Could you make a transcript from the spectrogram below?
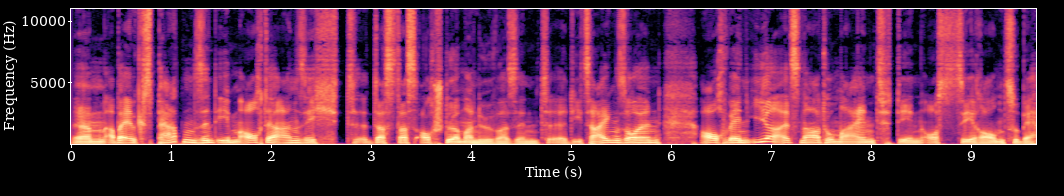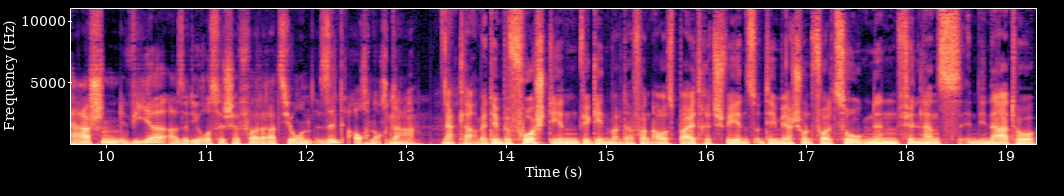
Ähm, aber Experten sind eben auch der Ansicht, dass das auch Störmanöver sind, äh, die zeigen sollen, auch wenn ihr als NATO meint, den Ostseeraum zu beherrschen, wir, also die russische Föderation, sind auch noch noch da. Mhm. Na klar, mit dem bevorstehenden, wir gehen mal davon aus, Beitritt Schwedens und dem ja schon vollzogenen Finnlands in die NATO,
